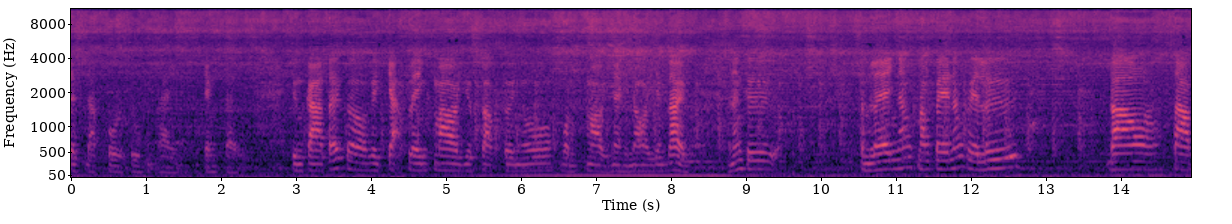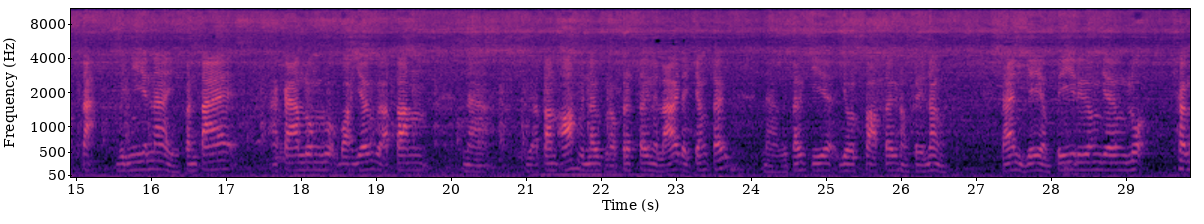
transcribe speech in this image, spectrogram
ទៅស្ដាប់ធម៌លោកគ្រូដែរអញ្ចឹងទៅជួនកាលទៅក៏គេចាក់ភ្លេងខ្មោចយកសពឃើញអូបំខ្មោចនេះណោះអញ្ចឹងទៅអាហ្នឹងគឺ សំឡេងហ្នឹងក្នុងពេលហ្នឹងវាលឺដល់សោតតវិញ្ញាណហើយប៉ុន្តែអាការលងលក់របស់យើងវាអត់តន់ណាវាអត់តន់អស់វានៅប្រព្រឹត្តទៅនៅឡើយតែអញ្ចឹងទៅណាវាទៅជាយល់សពទៅក្នុងពេលហ្នឹងតែនិយាយអំពីរឿងយើងលក់ឆឹង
